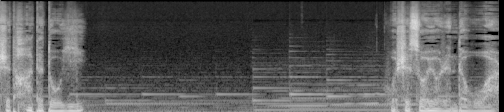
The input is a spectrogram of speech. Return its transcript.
是他的独一，我是所有人的无二。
